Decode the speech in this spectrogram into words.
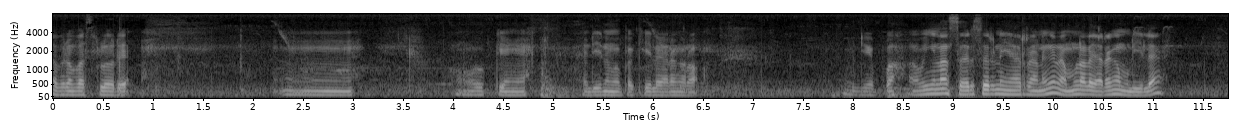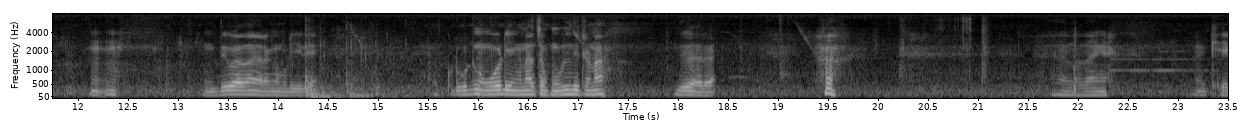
அப்புறம் ஃபஸ்ட் ஃப்ளோரு ஓகேங்க அப்படியே நம்ம இப்போ கீழே இறங்குறோம். எப்பா அவங்களாம் சரி சரின்னு ஏறுறானுங்க. நம்மளால் இறங்க முடியல. இதுவாக தான் இறங்க முடியுது. குட்டு குட்டுன்னு ஓடி எங்கேனாச்சும் முடிஞ்சிட்டோன்னா இது வேறு. அவ்வளோதாங்க. ஓகே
